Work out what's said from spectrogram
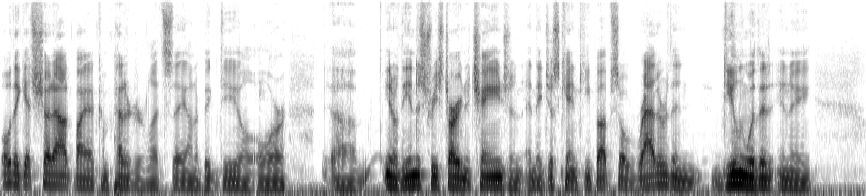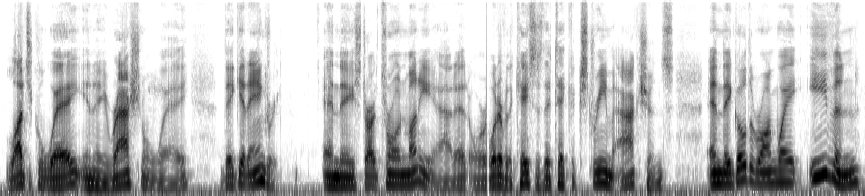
oh, they get shut out by a competitor, let's say, on a big deal, or um, you know the industry starting to change and, and they just can't keep up. So rather than dealing with it in a logical way, in a rational way, they get angry and they start throwing money at it or whatever the case is. They take extreme actions and they go the wrong way, even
